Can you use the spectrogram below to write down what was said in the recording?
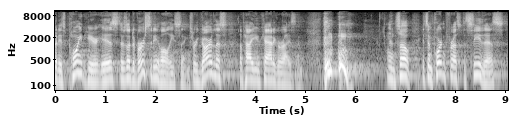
But his point here is there's a diversity of all these things, regardless of how you categorize them. And so it's important for us to see this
